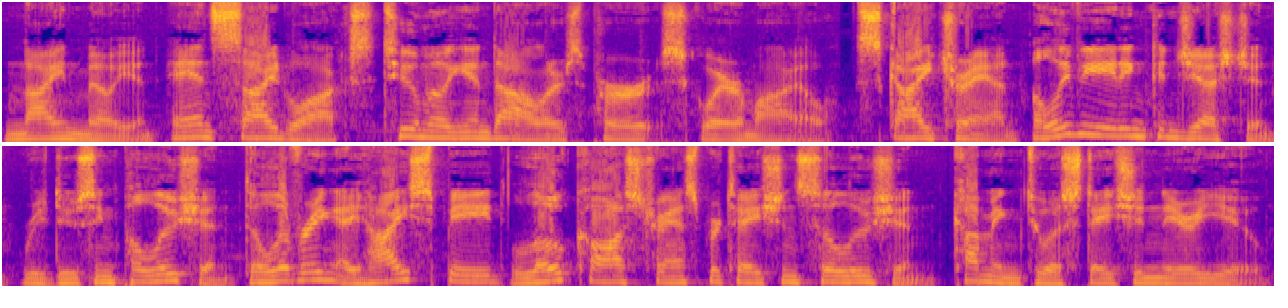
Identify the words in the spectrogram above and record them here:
9 million. And sidewalks, $2 million per square mile. SkyTran, alleviating congestion, reducing pollution, delivering a high speed, low cost transportation solution, coming to a station near you.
